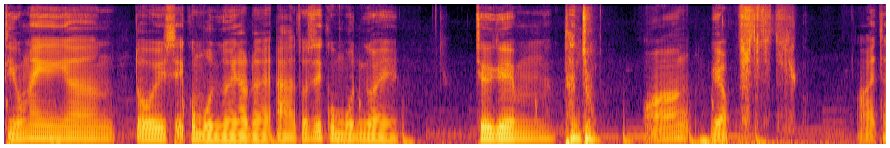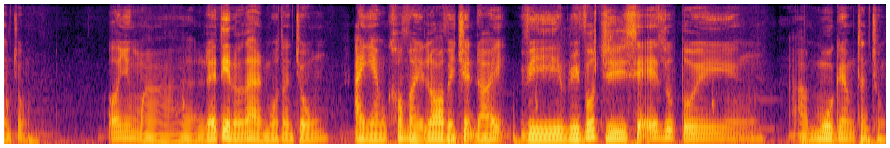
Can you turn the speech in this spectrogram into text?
Thì hôm nay uh, tôi sẽ cùng một người nào đấy à tôi sẽ cùng một người chơi game thần trùng. Đó kiểu. Đấy, thần trùng. Ơ nhưng mà lấy tiền đâu ra để mua thần trùng anh em không phải lo về chuyện đấy vì Revolt G sẽ giúp tôi à, mua game thần trùng.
